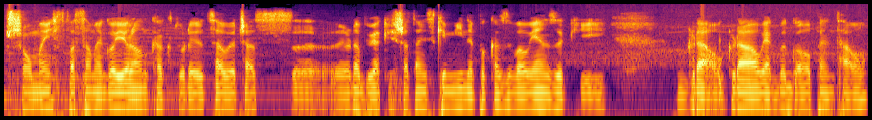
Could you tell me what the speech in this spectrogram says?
showmeństwa samego Jelonka, który cały czas e, robił jakieś szatańskie miny, pokazywał język i grał, grał, jakby go opętało.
